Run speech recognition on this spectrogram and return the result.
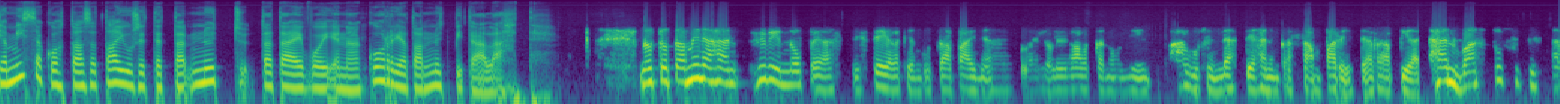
ja missä kohtaa sä tajusit, että nyt tätä ei voi enää korjata, nyt pitää lähteä? No tota, minähän hyvin nopeasti sen jälkeen, kun tämä paineahdistelu oli alkanut, niin halusin lähteä hänen kanssaan pariterapiaan. Hän vastusti sitä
